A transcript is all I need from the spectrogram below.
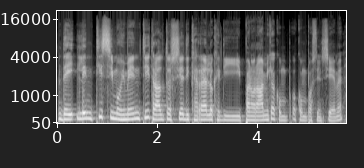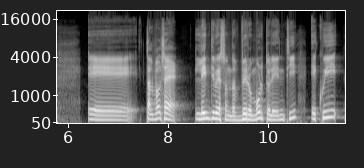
dei lentissimi movimenti, tra l'altro sia di carrello che di panoramica comp- composti insieme. E talvolta, cioè, lenti perché sono davvero molto lenti e qui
